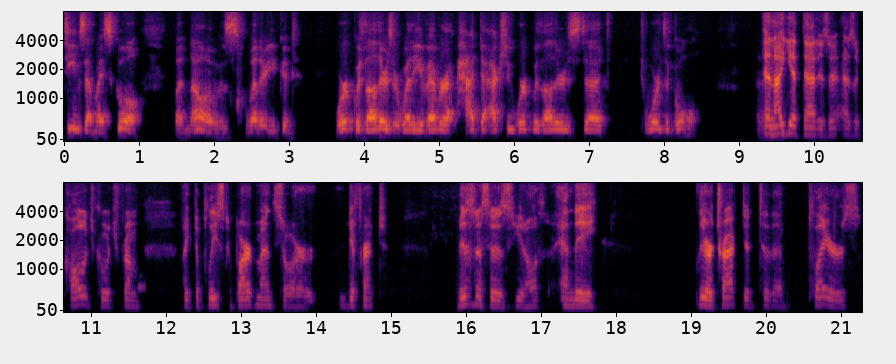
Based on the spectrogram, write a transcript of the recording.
teams at my school. But no, it was whether you could work with others or whether you've ever had to actually work with others uh, towards a goal. And I get that as a as a college coach from like the police departments or different businesses, you know, and they they're attracted to the players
